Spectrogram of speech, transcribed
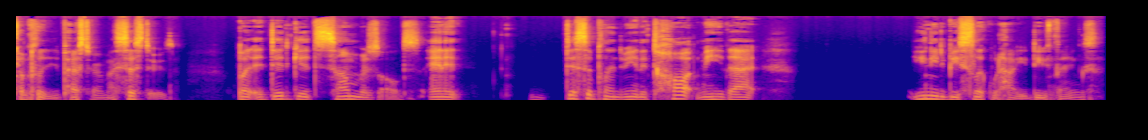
completely pestering my sisters, but it did get some results and it disciplined me and it taught me that you need to be slick with how you do things.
